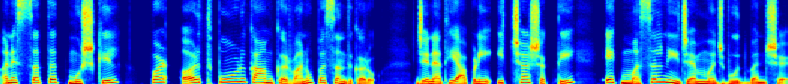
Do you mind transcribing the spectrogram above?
અને સતત મુશ્કેલ, પણ અર્થપૂર્ણ કામ કરવાનું પસંદ કરો. જેનાથી આપણી ઈચ્છાશક્તિ એક મસલની જેમ મજબૂત બનશે.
